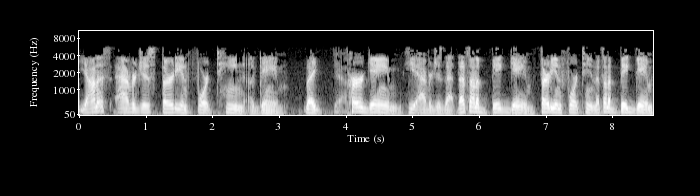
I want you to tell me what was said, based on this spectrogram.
Giannis averages 30 and 14 a game. Like Yeah. per game, he averages that. That's not a big game. 30 and 14. That's not a big game.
